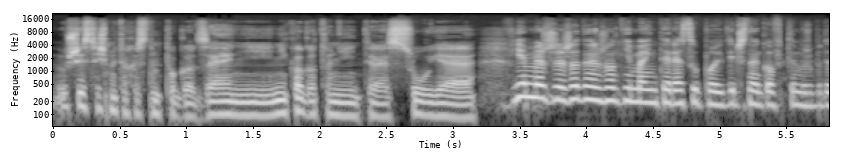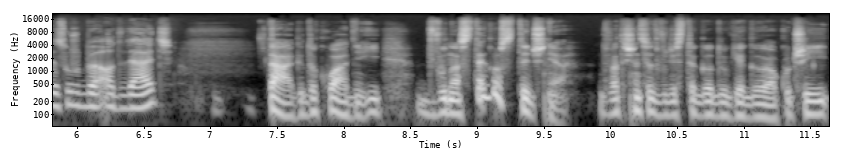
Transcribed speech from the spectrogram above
już jesteśmy trochę z tym pogodzeni, nikogo to nie interesuje. Wiemy, że żaden rząd nie ma interesu politycznego w tym, żeby te służby oddać. Tak, dokładnie. I 12 stycznia 2022 roku, czyli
